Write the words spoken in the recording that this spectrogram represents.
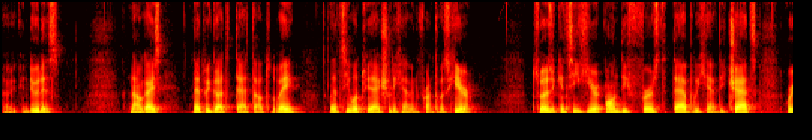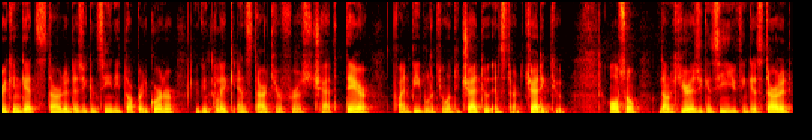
how you can do this. Now guys, that we got that out of the way, let's see what we actually have in front of us here. So as you can see here on the first tab, we have the chats where you can get started. As you can see in the top right corner, you can click and start your first chat there. Find people that you want to chat to and start chatting to. Also, down here, as you can see, you can get started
